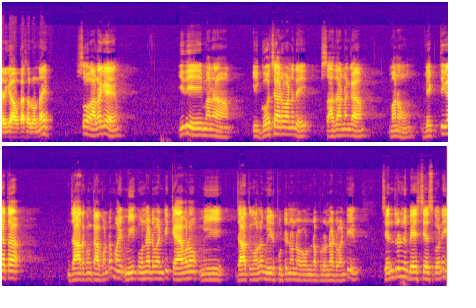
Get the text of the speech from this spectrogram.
జరిగే అవకాశాలు ఉన్నాయి. సో అలాగే ఇది మన ఈ గోచారం అన్నది సాధారణంగా మనం వ్యక్తిగత జాతకం కాకుండా మ- మీకు ఉన్నటువంటి కేవలం మీ జాతకంలో మీరు పుట్టిన ఉన్నప్పుడు ఉన్నటువంటి చంద్రుడిని బేస్ చేసుకొని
